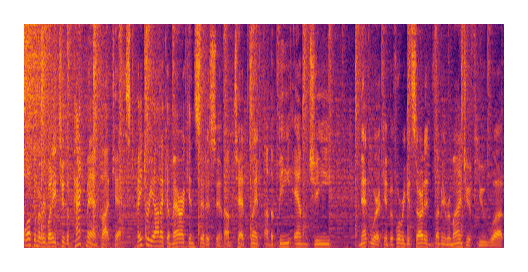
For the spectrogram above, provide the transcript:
Welcome, everybody, to the Pac Man podcast, Patriotic American Citizen. I'm Ted Flint on the BMG Network. And before we get started, let me remind you if you, uh,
